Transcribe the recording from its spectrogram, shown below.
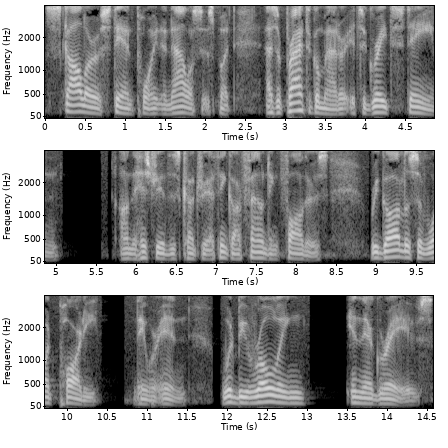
scholar standpoint analysis, but as a practical matter, it's a great stain on the history of this country. I think our founding fathers, regardless of what party they were in, would be rolling in their graves.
